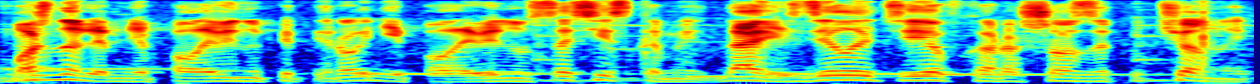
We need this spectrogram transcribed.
Можно ли мне половину пепперони и половину сосисками? Да, и сделайте ее в хорошо запеченной.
